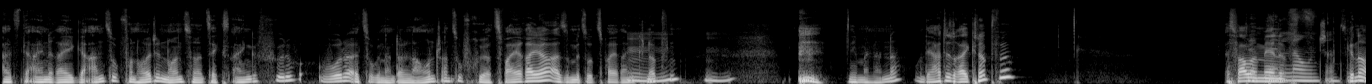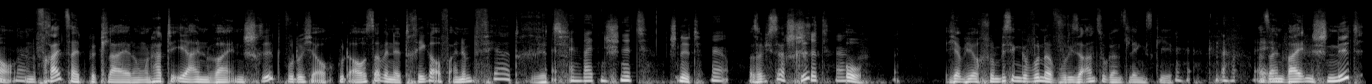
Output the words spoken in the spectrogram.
als der einreihige Anzug von heute 1906 eingeführt wurde, als sogenannter Lounge-Anzug, früher Zweireiher, also mit so zwei Reihen Mhm. Knöpfen Mhm. nebeneinander. Und er hatte drei Knöpfe. Es war aber Der- mehr der eine, genau, Ja. eine Freizeitbekleidung und hatte eher einen weiten Schritt, wodurch er auch gut aussah, wenn der Träger auf einem Pferd ritt. Einen weiten Schnitt. Schnitt. Ja. Was habe ich gesagt? Schritt? Schritt. ja. Oh. Ich habe mich auch schon ein bisschen gewundert, wo dieser Anzug ganz längs geht. Genau. Also einen weiten Schnitt,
